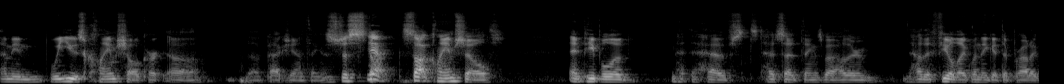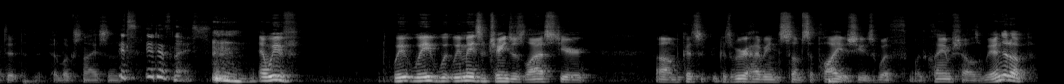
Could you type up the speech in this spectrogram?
I mean, we use clamshell car- uh, uh, packaging on things. It's just stock, Yeah. stock clamshells, and people have have have said things about how they're how they feel like when they get their product. It it looks nice and It's it is nice. and we've we we we made some changes last year because because we were having some supply issues with with clamshells. We ended up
